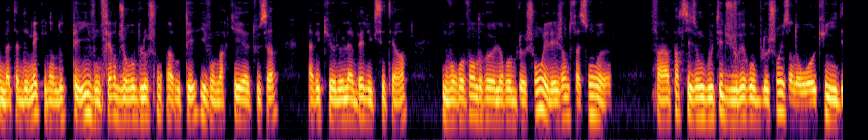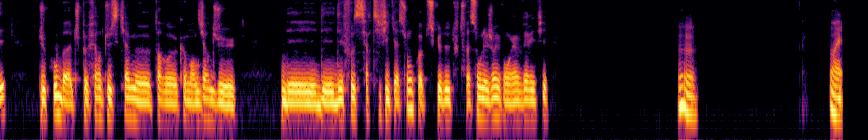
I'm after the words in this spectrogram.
bah, tu des mecs dans d'autres pays vont faire du reblochon AOP, ils vont marquer euh, tout ça avec euh, le label, etc. Ils vont revendre le reblochon et les gens de façon, enfin à part s'ils ont goûté du vrai reblochon, ils en auront aucune idée. Du coup, bah tu peux faire du scam par comment dire des, fausses certifications, quoi, puisque de toute façon les gens ils vont rien vérifier. Mmh. Ouais.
